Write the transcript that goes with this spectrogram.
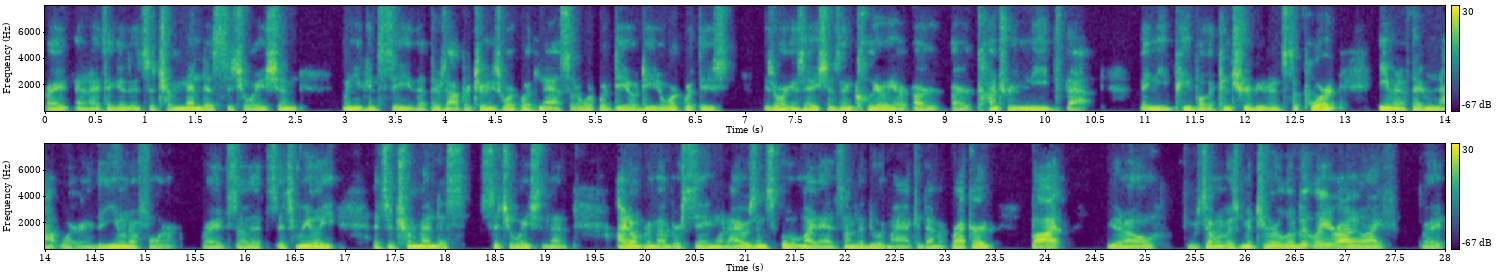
right? And I think it, it's a tremendous situation when you can see that there's opportunities to work with NASA, to work with DoD, to work with these these organizations, and clearly our our, our country needs that. They need people to contribute and support, even if they're not wearing the uniform, right? So it's it's really it's a tremendous situation that I don't remember seeing when I was in school. It might have had something to do with my academic record, but you know, some of us mature a little bit later on in life, right?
